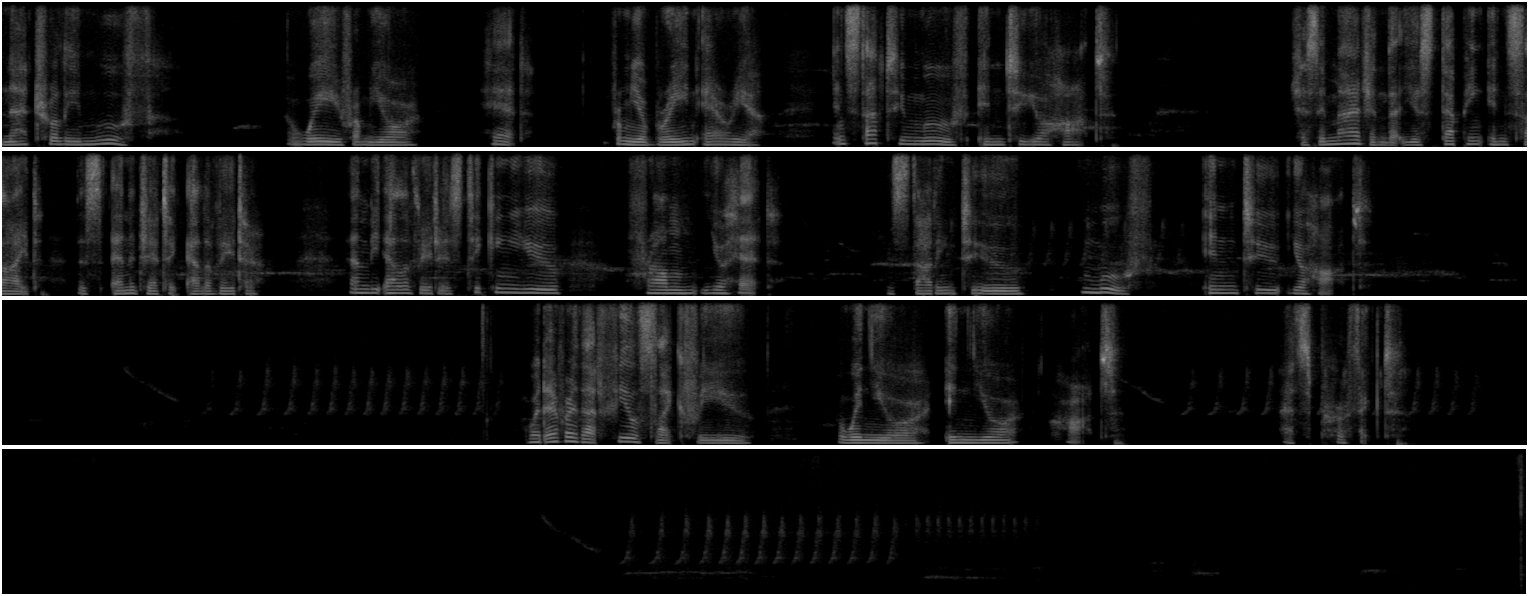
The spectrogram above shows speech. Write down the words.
naturally move away from your head, from your brain area, and start to move into your heart. Just imagine that you're stepping inside this energetic elevator. And the elevator is taking you from your head and starting to move into your heart. Whatever that feels like for you when you're in your heart, that's perfect.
